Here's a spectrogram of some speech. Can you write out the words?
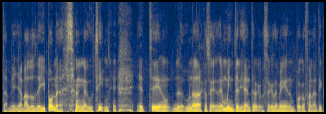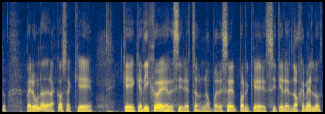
también llamado de Hipona, San Agustín. Este, una de las cosas, es muy inteligente, lo que pasa es que también era un poco fanático, pero una de las cosas que, que, que dijo es decir, esto no puede ser porque si tienes dos gemelos,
